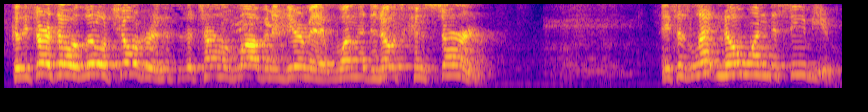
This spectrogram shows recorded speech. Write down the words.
Because he starts out with little children. This is a term of love and endearment, one that denotes concern. And he says, let no one deceive you.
